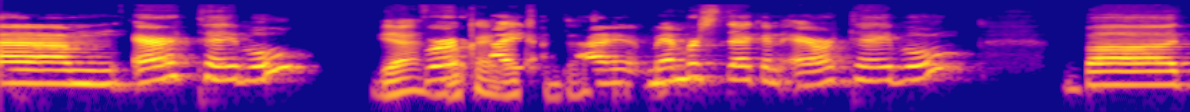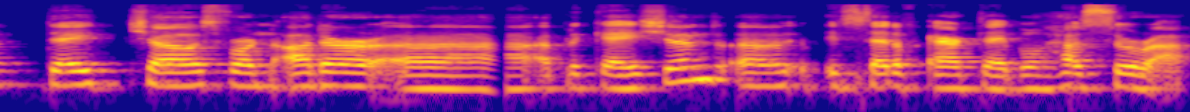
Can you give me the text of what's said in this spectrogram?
um, Airtable. Yeah. First, okay. I, I MemberStack and Airtable, but they chose for another uh, application uh, instead of Airtable, Hasura.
